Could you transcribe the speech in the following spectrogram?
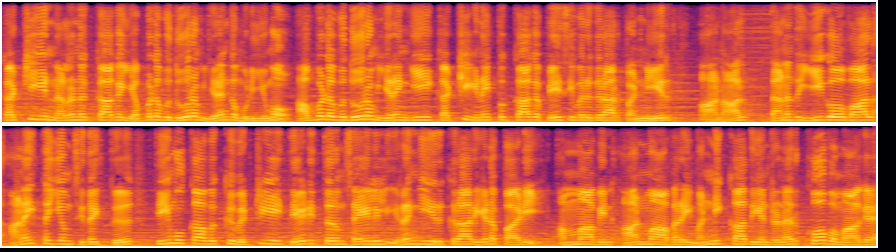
கட்சியின் நலனுக்காக எவ்வளவு தூரம் இறங்க முடியுமோ அவ்வளவு தூரம் இறங்கி கட்சி இணைப்புக்காக பேசி வருகிறார் பன்னீர். ஆனால் தனது ஈகோவால் அனைத்தையும் சிதைத்து திமுகவுக்கு வெற்றியை தேடித்தரும் செயலில் இறங்கி இருக்கிறார் எடப்பாடி. அம்மாவின் ஆன்மா அவரை மன்னிக்காது என்றனர் கோபமாக.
